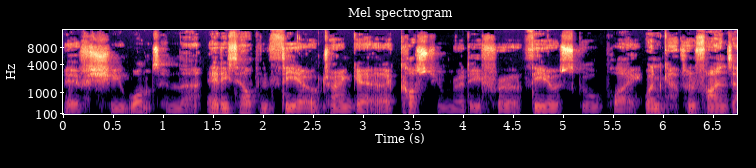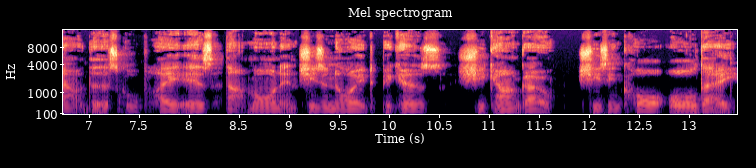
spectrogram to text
if she wants him there. Eddie's helping Theo try and get a costume ready for Theo's school play. When Catherine finds out that the school play is that morning, she's annoyed because she can't go she's in court all day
